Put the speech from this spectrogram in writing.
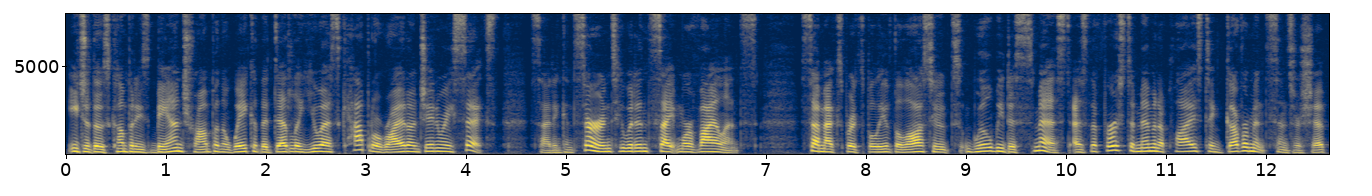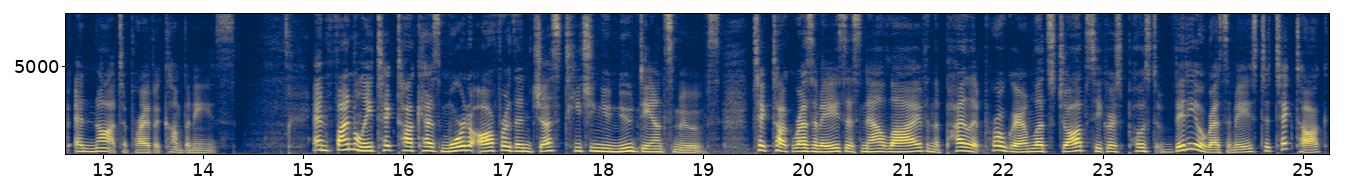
Each of those companies banned Trump in the wake of the deadly U.S. Capitol riot on January 6th, citing concerns he would incite more violence. Some experts believe the lawsuits will be dismissed as the First Amendment applies to government censorship and not to private companies. And finally, TikTok has more to offer than just teaching you new dance moves. TikTok Resumes is now live, and the pilot program lets job seekers post video resumes to TikTok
